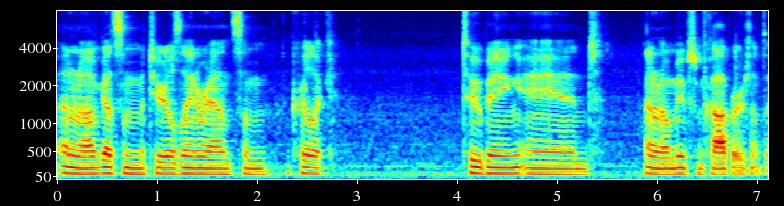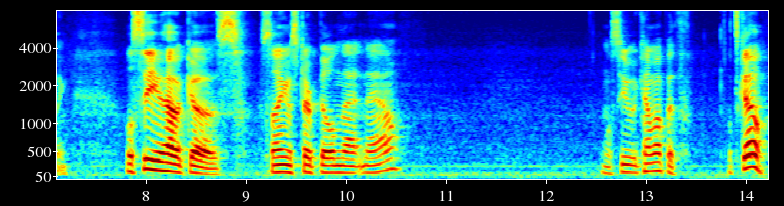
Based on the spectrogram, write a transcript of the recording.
I don't know, I've got some materials laying around, some acrylic tubing and I don't know, maybe some copper or something. We'll see how it goes. So I'm going to start building that now. We'll see what we come up with. Let's go.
